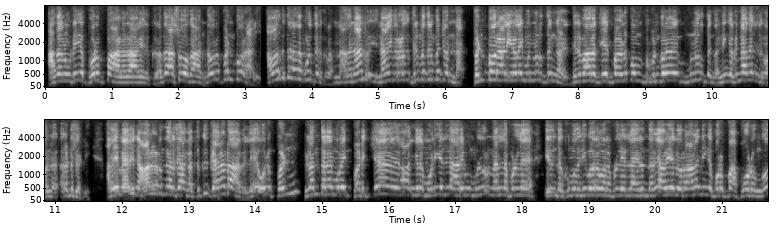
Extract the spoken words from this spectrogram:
அதனுடைய பொறுப்பாளராக இருக்கிறது அசோகாண்ட ஒரு பெண் போராளி. அவருக்கு தான் அதை கொடுத்திருக்கிறோம். நான் இவர்களுக்கு திரும்ப திரும்ப சொன்னேன் பெண் போராளிகளை முன்னிறுத்துங்கள். நிர்வாக செயற்பாடு முன்னிறுத்துங்கள். நீங்க பின்னாலே சொல்லி. அதே மாதிரி நாடு அரசாங்கத்துக்கு கனடாவிலே ஒரு பெண் இளம் தலைமுறை ஆங்கில மொழி எல்லாம் அறிவும் உள்ள நல்ல பிள்ளை இருந்த குமுதினி வர வர பிள்ளை எல்லாம் இருந்தவை அவையில் ஒரு ஆளை நீங்க பொறுப்பா போடுங்கோ.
